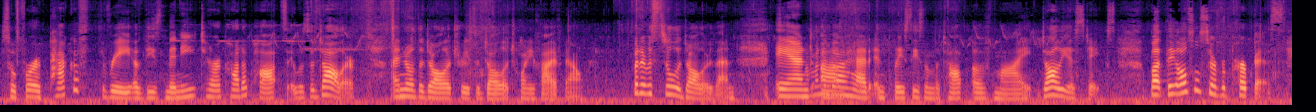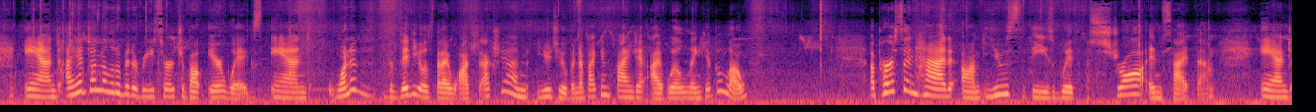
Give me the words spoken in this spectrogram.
So for a pack of three of these mini terracotta pots, it was a dollar. I know the Dollar Tree is a dollar twenty-five now but it was still a dollar then. And I'm gonna um, go ahead and place these on the top of my dahlia stakes. But they also serve a purpose. And I had done a little bit of research about earwigs and one of the videos that I watched actually on YouTube, and if I can find it, I will link it below. A person had um, used these with straw inside them. And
